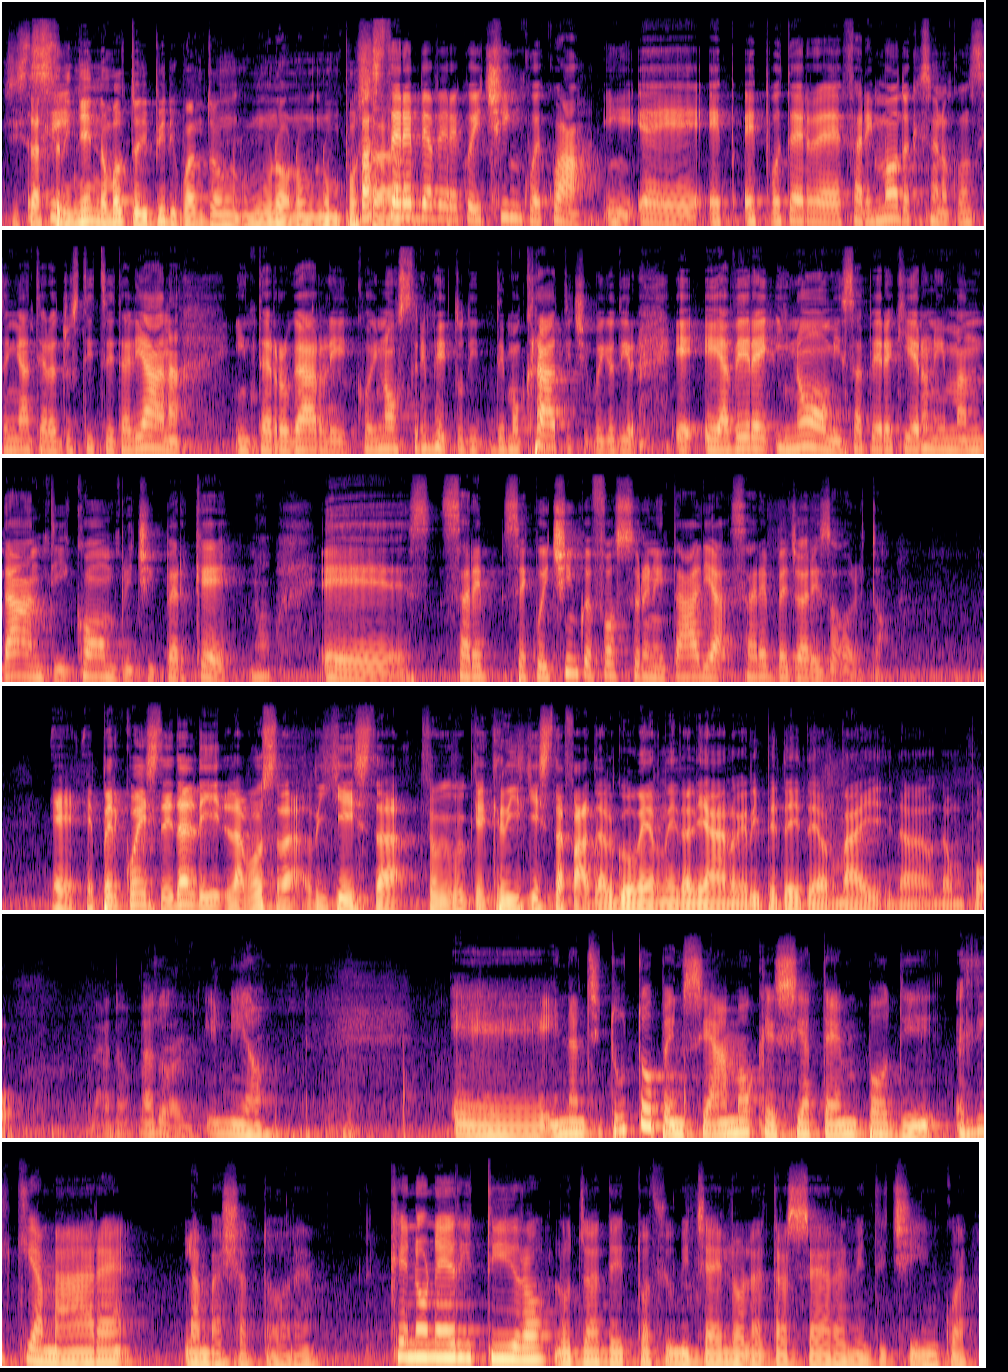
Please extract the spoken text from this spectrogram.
si sta sì. stringendo molto di più di quanto uno non, non possa. Basterebbe avere quei cinque qua e, e, e, poter fare in modo che siano consegnati alla giustizia italiana, interrogarli con i nostri metodi democratici, voglio dire, e, e avere i nomi, sapere chi erano i mandanti, i complici, perché. No? Sareb- se quei cinque fossero in Italia sarebbe già risolto. Eh, e per questo e da lì la vostra richiesta, che richiesta fate al governo italiano che ripetete ormai da, da un po'? Vado, il mio. E innanzitutto pensiamo che sia tempo di richiamare l'ambasciatore, che non è ritiro, l'ho già detto a Fiumicello l'altra sera, il 25.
